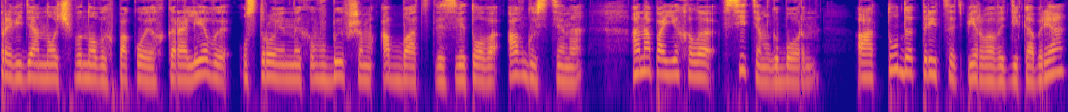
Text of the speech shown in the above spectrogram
Проведя ночь в новых покоях королевы, устроенных в бывшем аббатстве святого Августина, она поехала в Ситингборн, а оттуда 31 декабря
